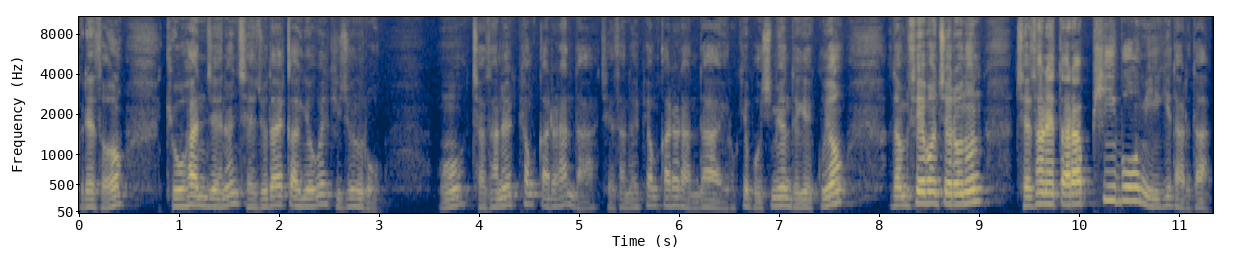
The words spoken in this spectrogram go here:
그래서 교환제는 제조달 가격을 기준으로 어, 자산을 평가를 한다. 재산을 평가를 한다. 이렇게 보시면 되겠고요. 그 다음 세 번째로는 재산에 따라 피보험 이익이 다르다.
